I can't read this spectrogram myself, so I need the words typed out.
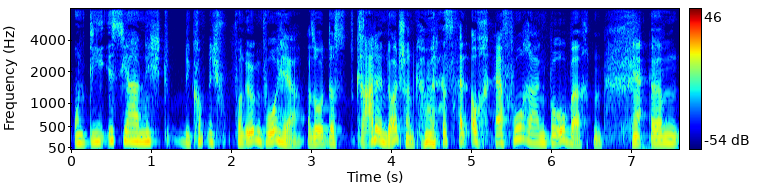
und die ist ja nicht, die kommt nicht von irgendwo her. Also das, gerade in Deutschland können wir das halt auch hervorragend beobachten. Ja. Ähm,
